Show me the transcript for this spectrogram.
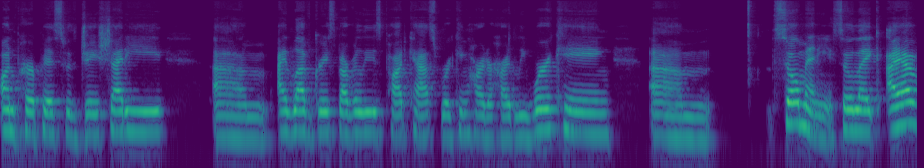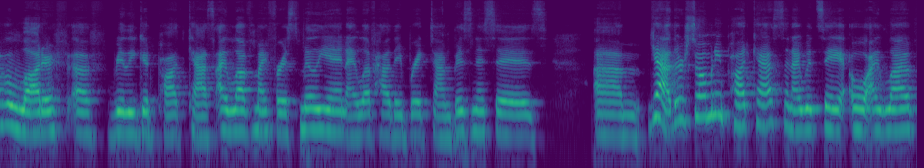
On Purpose with Jay Shetty. Um, I love Grace Beverley's podcast, Working Hard or Hardly Working. Um, so many. So, like, I have a lot of, of really good podcasts. I love My First Million. I love how they break down businesses um, yeah, there's so many podcasts, and I would say, oh, I love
